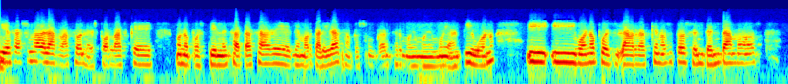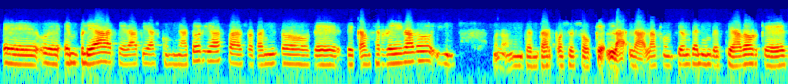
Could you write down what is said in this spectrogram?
y esa es una de las razones por las que bueno pues tiene esa tasa de, mortalidad aunque es un cáncer muy muy muy antiguo ¿no? y, y bueno pues la verdad es que nosotros intentamos eh, emplear terapias combinatorias para el tratamiento de, cáncer de hígado y bueno intentar pues eso que la, la función del investigador que es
